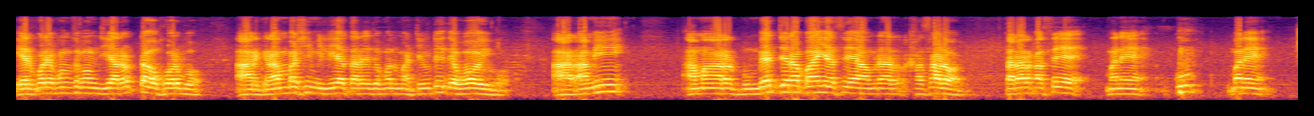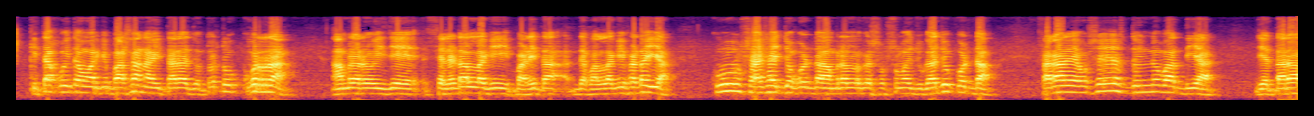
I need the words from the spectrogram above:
এরপরে কমসে কম জিয়ারতটাও করব। আর গ্রামবাসী মিলিয়া তারা যখন মাটি উঠে দেওয়া হইব। আর আমি, আমার বোম্বের যারা ভাই আছে আমরা খাসাড়র, তারার কাছে মানে খুব মানে কিতা কইতাম আর কি, বাসা নাই, তারা যতটুক কররা আমরা ওই যে ছেলেটার লাগি, বাড়িটা দেবার লাগি ফাটাইয়া, খুব সাহায্য করডা আমরা লগে সবসময় যোগাযোগ করডা তারারে অশেষ ধন্যবাদ দিয়া যে তারা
